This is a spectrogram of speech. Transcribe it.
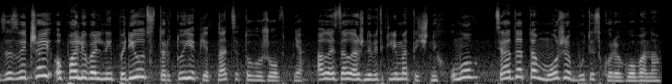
Зазвичай опалювальний період стартує 15 жовтня, але залежно від кліматичних умов ця дата може бути скоригована.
